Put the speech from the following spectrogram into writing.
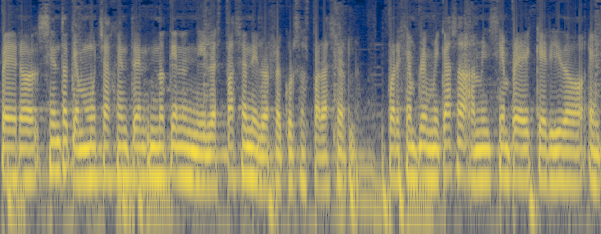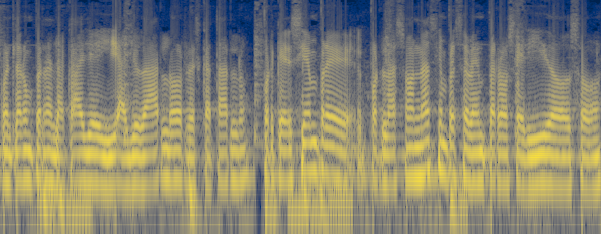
pero siento que mucha gente no tiene ni el espacio ni los recursos para hacerlo. Por ejemplo, en mi caso, a mí siempre he querido encontrar un perro en la calle y ayudarlo, rescatarlo, porque siempre por la zona siempre se ven perros heridos o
